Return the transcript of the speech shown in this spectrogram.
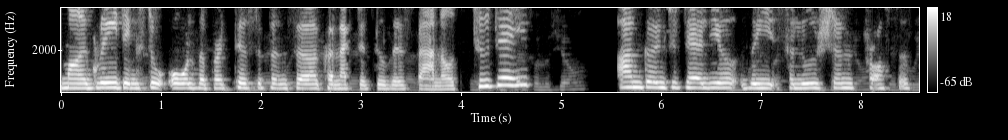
My greetings to all the participants uh, connected to this panel. Today, I'm going to tell you the solution process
